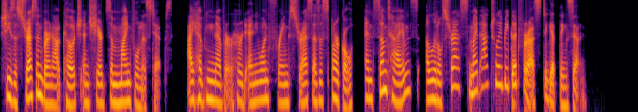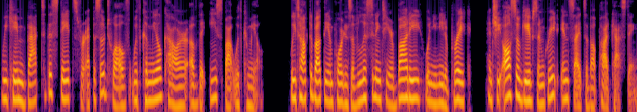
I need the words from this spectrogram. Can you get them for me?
She's a stress and burnout coach and shared some mindfulness tips. I have never heard anyone frame stress as a sparkle and sometimes a little stress might actually be good for us to get things done. We came back to the States for episode 12 with Camille Kaur of the E Spot with Camille. We talked about the importance of listening to your body when you need a break, and she also gave some great insights about podcasting.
